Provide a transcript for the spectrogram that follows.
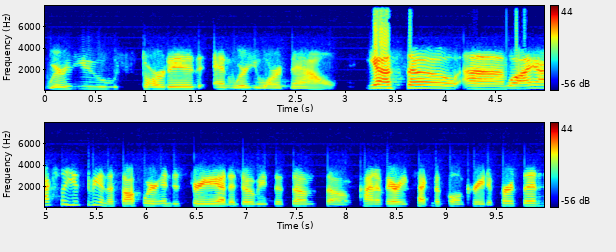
where you started and where you are now? Yeah, so um, well, I actually used to be in the software industry at Adobe Systems, so I'm kind of very technical and creative person.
